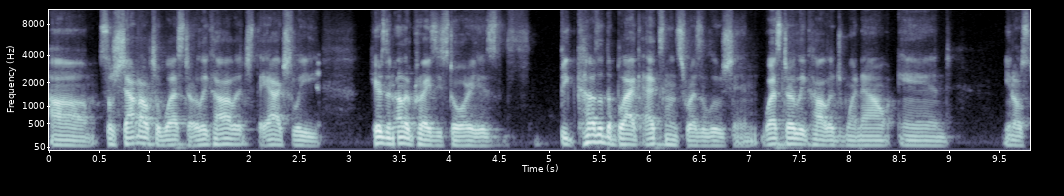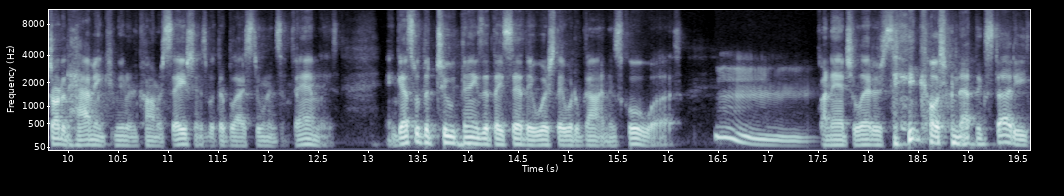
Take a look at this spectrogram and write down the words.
Um, so shout out to West Early College. They actually here's another crazy story is because of the Black Excellence Resolution, West Early College went out and you know started having community conversations with their Black students and families. And guess what the two things that they said they wish they would have gotten in school was? Hmm. Financial literacy, cultural and ethnic studies.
